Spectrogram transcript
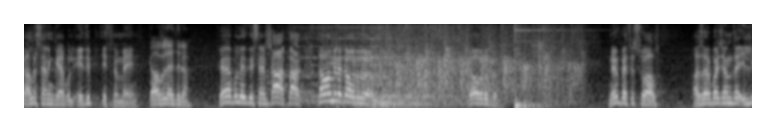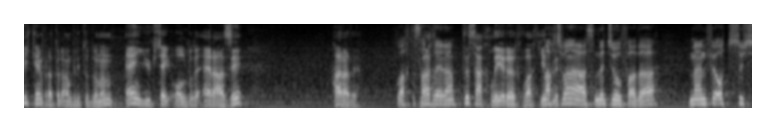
Qalır sənin qəbul edib etməməyin. Qəbul edirəm. Qəbul edirsən şah dağ. Tamamilə doğrudur. Doğrudur. Növbəti sual. Azərbaycanda illik temperatur amplitudunun ən yüksək olduğu ərazi haradır? Vaxtı saxlayıram. Vaxtı saxlayırıq, vaxt getmir. Naxçıvan ərazisində Culfada mənfi 33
